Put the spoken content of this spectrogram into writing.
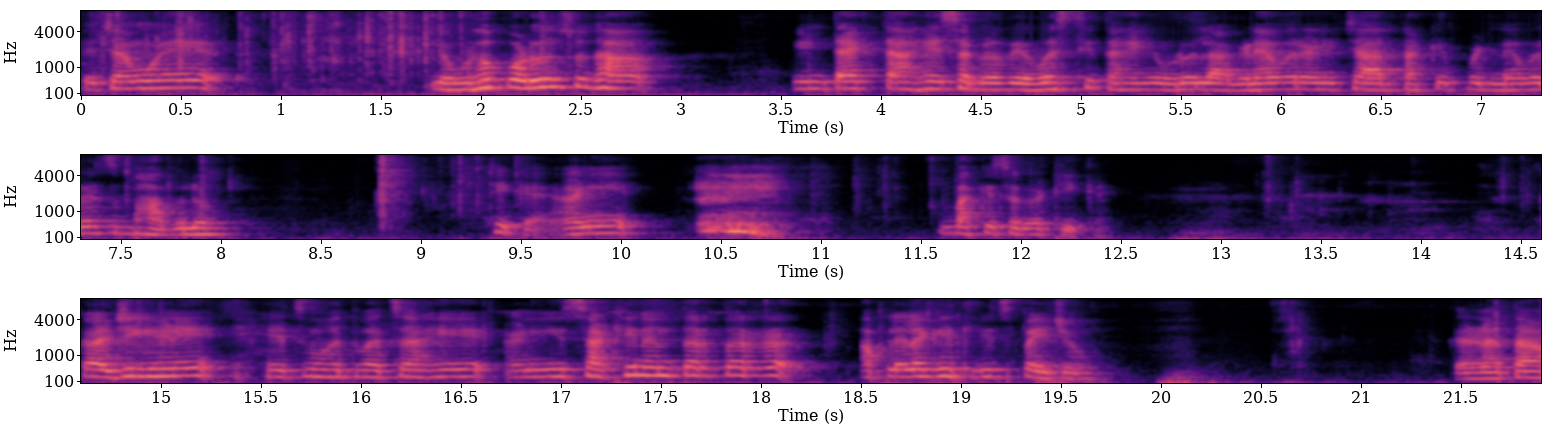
त्याच्यामुळे एवढं पडूनसुद्धा इंटॅक्ट आहे सगळं व्यवस्थित आहे एवढं लागण्यावर आणि चार टाके पडण्यावरच भागलं. ठीक आहे. आणि बाकी सगळं ठीक आहे. काळजी घेणे हेच महत्त्वाचं आहे आणि साठीनंतर तर आपल्याला घेतलीच पाहिजे हो. कारण आता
